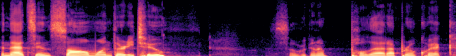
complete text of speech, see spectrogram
And that's in Psalm 132. So we're going to pull that up real quick.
